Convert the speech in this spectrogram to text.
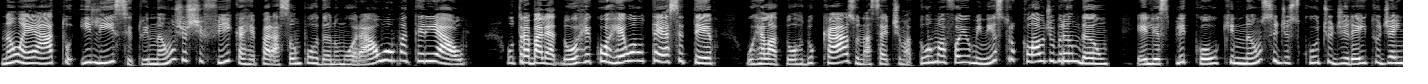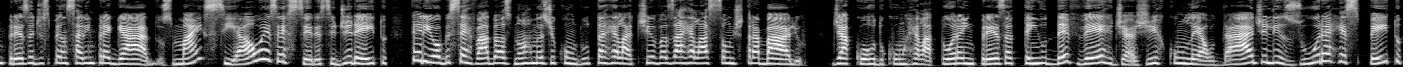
não é ato ilícito e não justifica reparação por dano moral ou material. O trabalhador recorreu ao TST, o relator do caso na sétima turma foi o ministro Cláudio Brandão. Ele explicou que não se discute o direito de a empresa dispensar empregados, mas se, ao exercer esse direito, teria observado as normas de conduta relativas à relação de trabalho. De acordo com o relator, a empresa tem o dever de agir com lealdade, lisura, respeito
